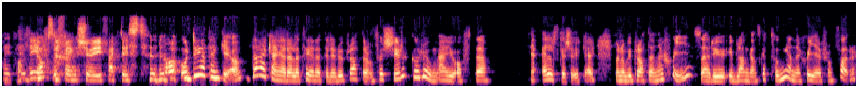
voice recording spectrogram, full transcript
fantastiskt. Det är också feng shui faktiskt. Ja, och det tänker jag. Där kan jag relatera till det du pratar om. För kyrkorum är ju ofta jag älskar kyrkor. Men om vi pratar energi så är det ju ibland ganska tunga energier från förr.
